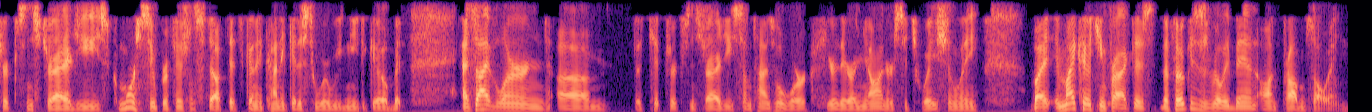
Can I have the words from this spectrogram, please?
tricks, and strategies, more superficial stuff that's going to kind of get us to where we need to go. But as I've learned, um, the tip, tricks, and strategies sometimes will work here, there, and yonder situationally. But in my coaching practice, the focus has really been on problem solving.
